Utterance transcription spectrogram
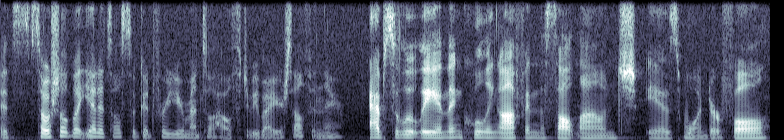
it's social but yet it's also good for your mental health to be by yourself in there Absolutely. And then cooling off in the salt lounge is wonderful.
